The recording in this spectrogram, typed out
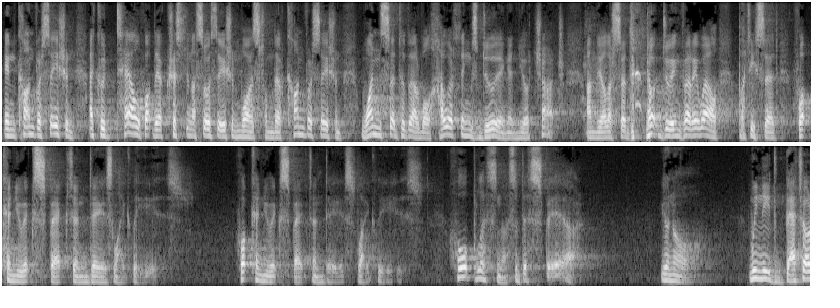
in conversation. I could tell what their Christian association was from their conversation. One said to the other, Well, how are things doing in your church? And the other said, Not doing very well. But he said, What can you expect in days like these? What can you expect in days like these? Hopelessness, despair. You know, we need better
